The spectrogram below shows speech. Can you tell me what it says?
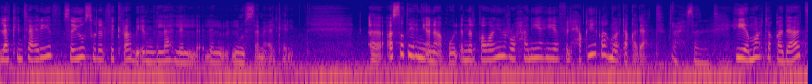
لكن تعريف سيوصل الفكرة بإذن الله لل- لل- للمستمع الكريم. آه، أستطيع أني أنا أقول أن القوانين الروحانية هي في الحقيقة معتقدات. أحسنت. هي معتقدات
